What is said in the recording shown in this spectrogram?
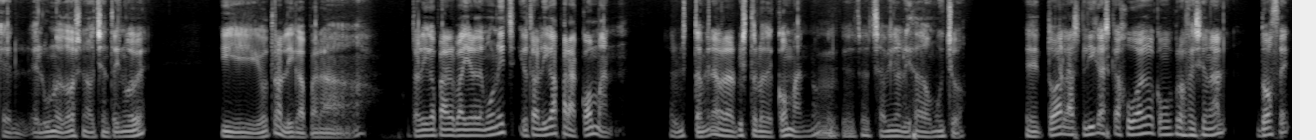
el, el 1-2 en el 89. Y otra liga para otra liga para el Bayern de Múnich y otra liga para Coman. También habrás visto lo de Coman, ¿no? Mm. Se ha viralizado mucho. Eh, todas las ligas que ha jugado como profesional, 12,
